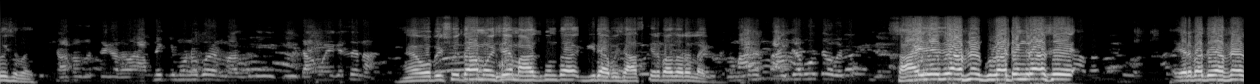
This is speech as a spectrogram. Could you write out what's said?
রয়েছে ভাই। সাত হাজার টাকা দাম। আপনি কি মনে করেন মাছগুলি কি দাম হয়ে গেছে না? হ্যাঁ অবশ্যই দাম হয়েছে মাছ গুনটা গিরা বসে আজকের বাজারে লাগে। মাছের সাইজটা বলতে হবে সাইজে যে আপনারগুলা টেংরা আছে এর বাদে আপনার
